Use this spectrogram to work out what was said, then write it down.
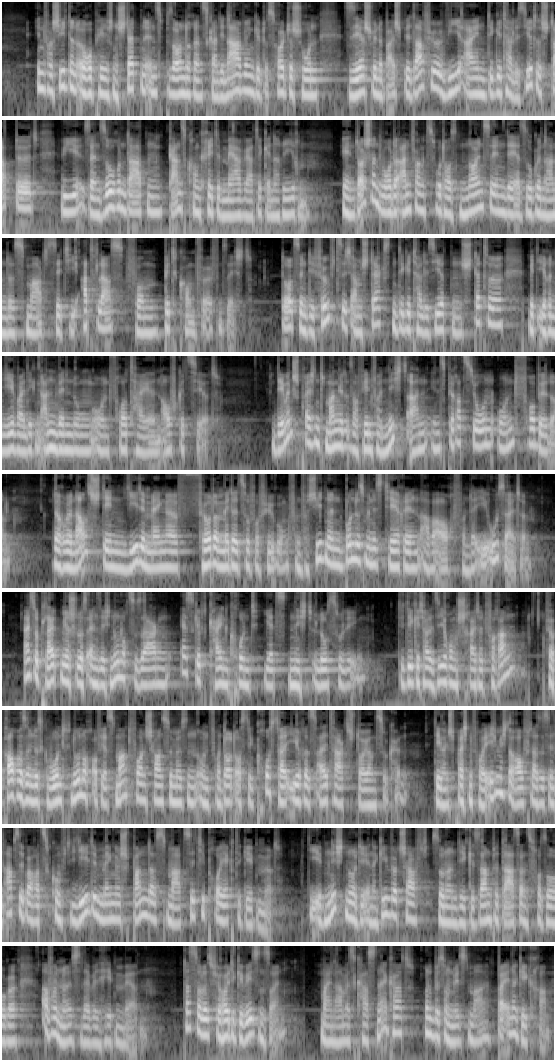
In verschiedenen europäischen Städten, insbesondere in Skandinavien, gibt es heute schon sehr schöne Beispiele dafür, wie ein digitalisiertes Stadtbild, wie Sensorendaten ganz konkrete Mehrwerte generieren. In Deutschland wurde Anfang 2019 der sogenannte Smart City Atlas vom Bitkom veröffentlicht. Dort sind die 50 am stärksten digitalisierten Städte mit ihren jeweiligen Anwendungen und Vorteilen aufgezählt. Dementsprechend mangelt es auf jeden Fall nicht an Inspiration und Vorbildern. Darüber hinaus stehen jede Menge Fördermittel zur Verfügung von verschiedenen Bundesministerien, aber auch von der EU-Seite. Also bleibt mir schlussendlich nur noch zu sagen, es gibt keinen Grund, jetzt nicht loszulegen. Die Digitalisierung schreitet voran. Verbraucher sind es gewohnt, nur noch auf ihr Smartphone schauen zu müssen und von dort aus den Großteil ihres Alltags steuern zu können. Dementsprechend freue ich mich darauf, dass es in absehbarer Zukunft jede Menge spannender Smart City Projekte geben wird, die eben nicht nur die Energiewirtschaft, sondern die gesamte Daseinsvorsorge auf ein neues Level heben werden. Das soll es für heute gewesen sein. Mein Name ist Carsten Eckert und bis zum nächsten Mal bei Energiekram.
